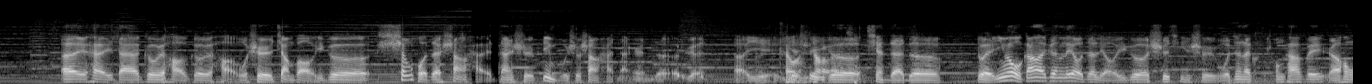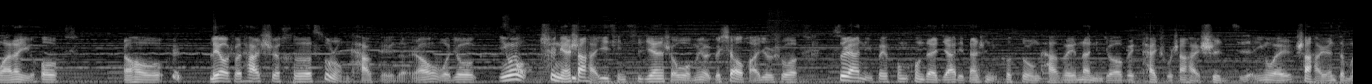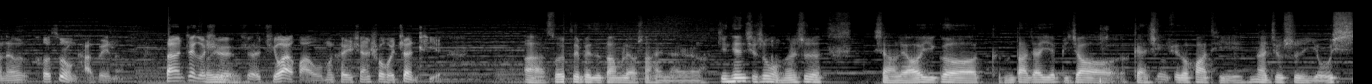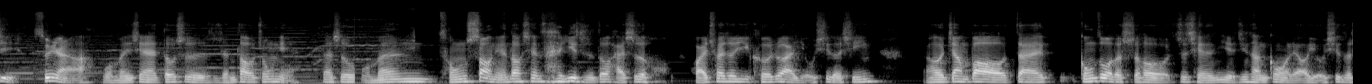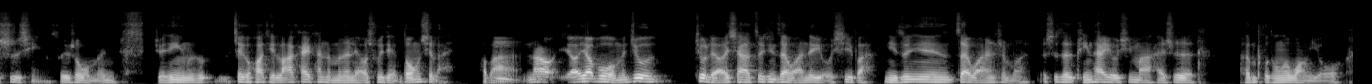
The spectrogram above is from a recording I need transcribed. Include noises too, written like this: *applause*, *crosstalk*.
哎嗨，大家各位好，各位好，我是酱爆，一个生活在上海，但是并不是上海男人的人啊，也也是一个现在的对，因为我刚才跟 Leo 在聊一个事情，是我正在冲咖啡，然后完了以后，然后。雷奥说他是喝速溶咖啡的，然后我就因为去年上海疫情期间的时候，我们有一个笑话，就是说虽然你被封控在家里，但是你喝速溶咖啡，那你就要被开除上海市级，因为上海人怎么能喝速溶咖啡呢？当然这个是是题外话，我们可以先说回正题。啊，所以这辈子当不了上海男人了。今天其实我们是想聊一个可能大家也比较感兴趣的话题，那就是游戏。虽然啊，我们现在都是人到中年。但是我们从少年到现在，一直都还是怀揣着一颗热爱游戏的心。然后酱爆在工作的时候，之前也经常跟我聊游戏的事情，所以说我们决定这个话题拉开，看能不能聊出一点东西来，好吧？那要要不我们就就聊一下最近在玩的游戏吧。你最近在玩什么？是在平台游戏吗？还是很普通的网游？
